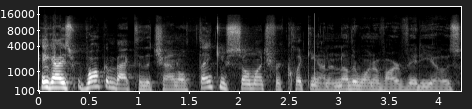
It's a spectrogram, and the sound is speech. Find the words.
Hey guys, welcome back to the channel. Thank you so much for clicking on another one of our videos.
